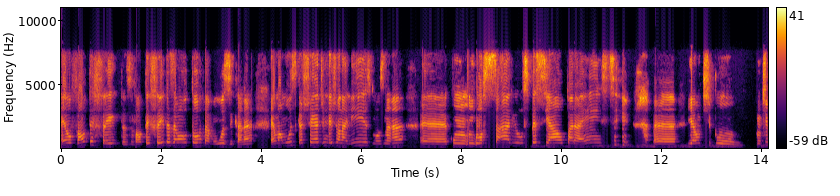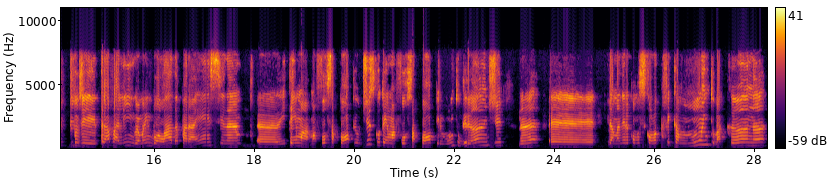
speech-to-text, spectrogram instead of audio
é o Walter Freitas. O Walter Freitas é o autor da música, né? É uma música cheia de regionalismos, né? É, com um glossário especial paraense, é, e é um tipo um tipo de trava-língua, uma embolada paraense, né? É, e tem uma, uma força pop. O disco tem uma força pop muito grande, né? É, da maneira como se coloca, fica muito bacana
